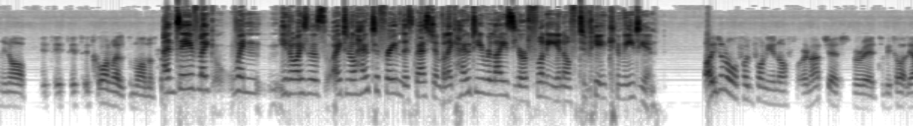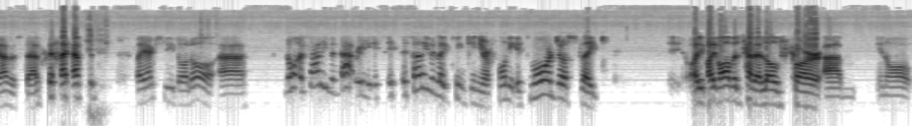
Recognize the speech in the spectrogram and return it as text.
you know, it's it's it's it's going well at the moment. And Dave, like when you know, I suppose I don't know how to frame this question, but like, how do you realise you're funny enough to be a comedian? I don't know if I'm funny enough or not, Jess Parade, to be totally honest. Um, I have to, I actually don't know. Uh, no, it's not even that really. It's, it's it's not even like thinking you're funny. It's more just like I, I've always had a love for um, you know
